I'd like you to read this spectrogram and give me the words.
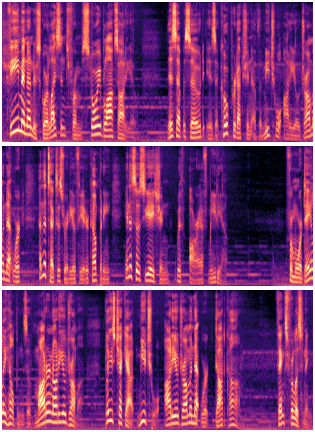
Theme and underscore license from Storyblocks Audio. This episode is a co production of the Mutual Audio Drama Network and the Texas Radio Theater Company in association with RF Media. For more daily helpings of modern audio drama, please check out mutualaudiodramanetwork.com. Thanks for listening,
